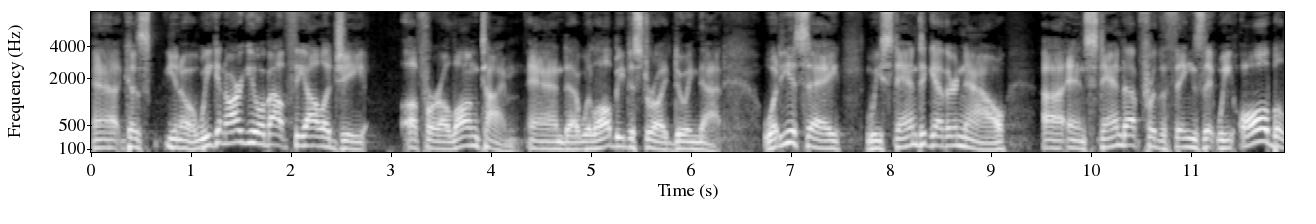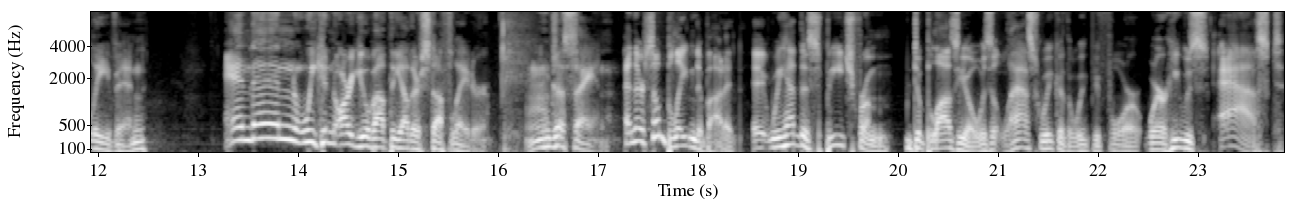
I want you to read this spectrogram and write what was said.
because, uh, you know, we can argue about theology uh, for a long time, and uh, we'll all be destroyed doing that. What do you say? We stand together now uh, and stand up for the things that we all believe in, and then we can argue about the other stuff later. I'm just saying. And they're so blatant about it. We had this speech from De Blasio. Was it last week or the week before, where he was asked,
